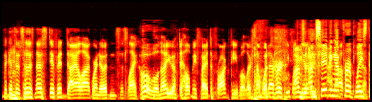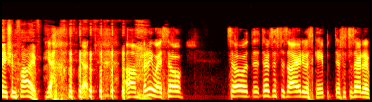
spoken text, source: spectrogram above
because there's, so there's no stupid dialogue where Nodens's just like, "Oh, well, now you have to help me fight the frog people" or some whatever people. I'm, I'm saving up for a out, you know. PlayStation 5. Yeah, yeah. um, but anyway, so so th- there's this desire to escape. There's this desire to,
